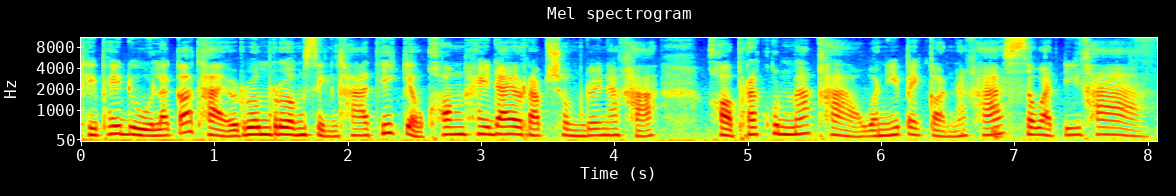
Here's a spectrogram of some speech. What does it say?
คลิปให้ดูแล้วก็ถ่ายรวมๆสินค้าที่เกี่ยวข้องให้ได้รับชมด้วยนะคะ ขอบพระคุณมากค่ะ วันนี้ไปก่อนนะคะ สวัสดีค่ะ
